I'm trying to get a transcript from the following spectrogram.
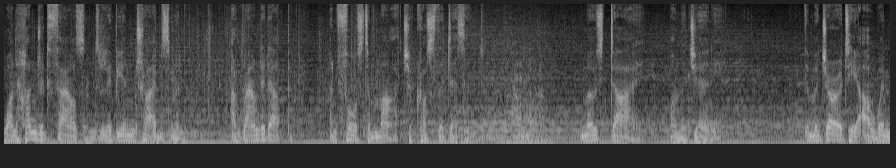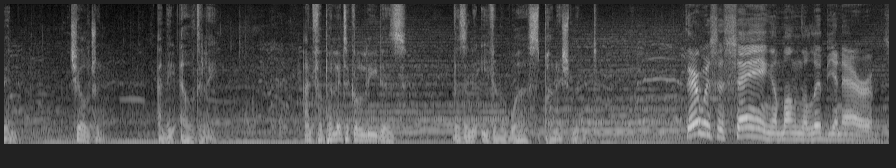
100,000 Libyan tribesmen are rounded up and forced to march across the desert. Most die on the journey. The majority are women, children, and the elderly. And for political leaders, there's an even worse punishment. There was a saying among the Libyan Arabs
